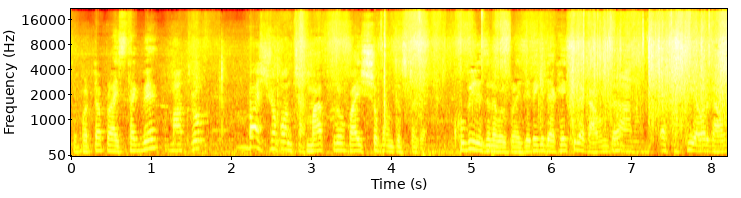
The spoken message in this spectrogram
ব্যাপারটা। প্রাইস থাকবে মাত্র বাইশশো পঞ্চাশ। মাত্র বাইশশো পঞ্চাশ টাকা। খুবই রিজনেবল প্রাইস এটা কি দেখাইছিলে গাউনটা কি আবার গাউন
